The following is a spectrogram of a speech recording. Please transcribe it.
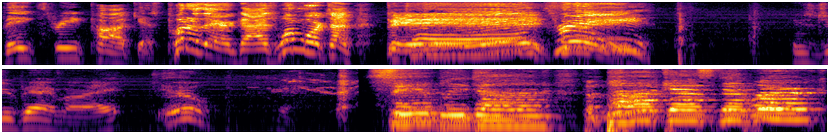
Big Three Podcast. Put her there, guys. One more time. Big Three. Who's Drew Barrymore, right? True. Simply Don, the podcast network.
